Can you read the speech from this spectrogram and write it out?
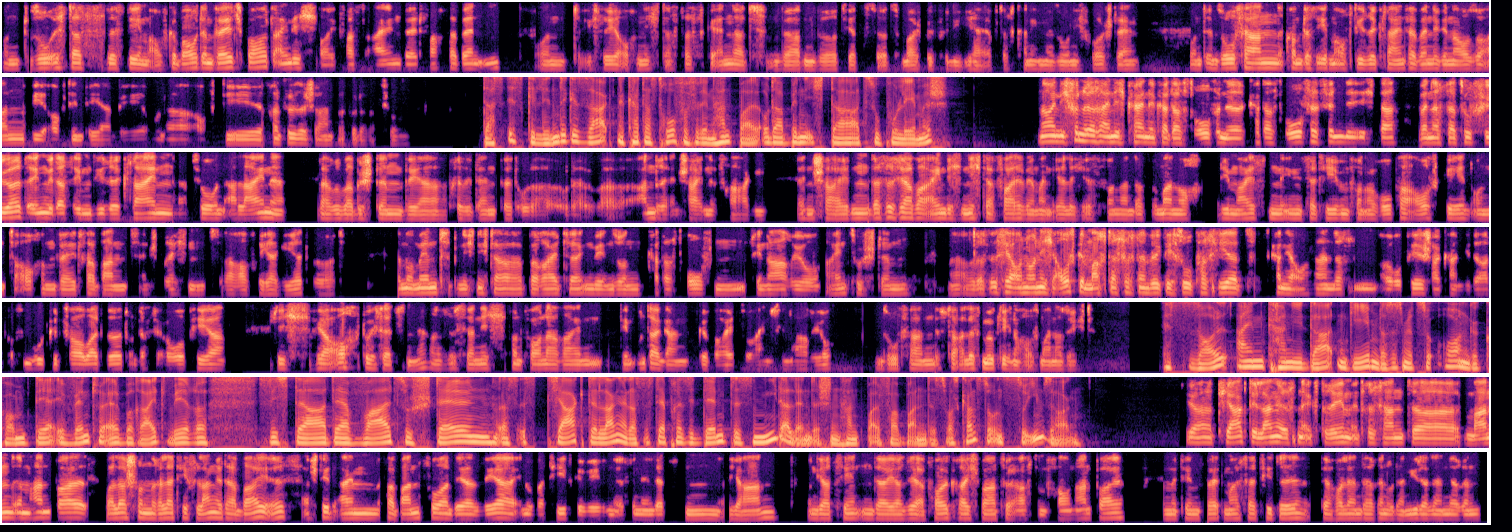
Und so ist das System aufgebaut im Weltsport, eigentlich bei fast allen Weltfachverbänden. Und ich sehe auch nicht, dass das geändert werden wird, jetzt äh, zum Beispiel für die IHF. Das kann ich mir so nicht vorstellen. Und insofern kommt es eben auf diese kleinen Verbände genauso an wie auf den DRB oder auf die französische Handballföderation. Das ist gelinde gesagt eine Katastrophe für den Handball oder bin ich da zu polemisch? Nein, ich finde das eigentlich keine Katastrophe. Eine Katastrophe finde ich das, wenn das dazu führt, irgendwie, dass eben diese kleinen Nationen alleine darüber bestimmen, wer Präsident wird oder, oder über andere entscheidende Fragen entscheiden. Das ist ja aber eigentlich nicht der Fall, wenn man ehrlich ist, sondern dass immer noch die meisten Initiativen von Europa ausgehen und auch im Weltverband entsprechend darauf reagiert wird. Im Moment bin ich nicht da bereit, irgendwie in so ein Katastrophenszenario einzustimmen. Also das ist ja auch noch nicht ausgemacht, dass das dann wirklich so passiert. Es kann ja auch sein, dass ein europäischer Kandidat aus dem Hut gezaubert wird und dass die Europäer sich ja auch durchsetzen. Ne? Also es ist ja nicht von vornherein dem Untergang geweiht, so ein Szenario. Insofern ist da alles möglich noch aus meiner Sicht. Es soll einen Kandidaten geben, das ist mir zu Ohren gekommen, der eventuell bereit wäre, sich da der Wahl zu stellen. Das ist Tjag de Lange, das ist der Präsident des niederländischen Handballverbandes. Was kannst du uns zu ihm sagen? Ja, Tjag de Lange ist ein extrem interessanter Mann im Handball, weil er schon relativ lange dabei ist. Er steht einem Verband vor, der sehr innovativ gewesen ist in den letzten Jahren und Jahrzehnten, der ja sehr erfolgreich war, zuerst im Frauenhandball mit dem Weltmeistertitel der Holländerin oder Niederländerin.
